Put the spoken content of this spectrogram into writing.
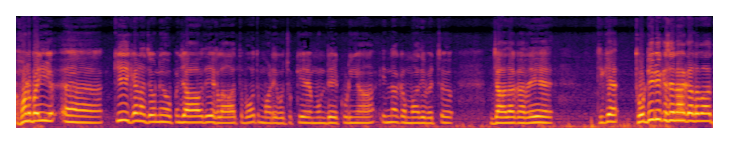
ਹੁਣ ਬਈ ਕੀ ਕਹਿਣਾ ਚਾਹੁੰਦੇ ਹੋ? ਪੰਜਾਬ ਦੇ ਹਾਲਾਤ ਬਹੁਤ ਮਾੜੇ ਹੋ ਚੁੱਕੇ ਹੈ। ਮੁੰਡੇ ਕੁੜੀਆਂ ਇਹਨਾਂ ਕੰਮਾਂ ਦੇ ਵਿੱਚ ਜ਼ਿਆਦਾ ਕਰ ਰਹੇ ਹੈ। ਠੀਕ ਹੈ? ਤੁਹਾਡੀ ਵੀ ਕਿਸੇ ਨਾਲ ਗੱਲਬਾਤ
